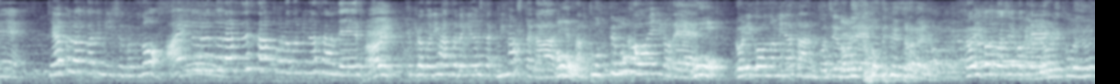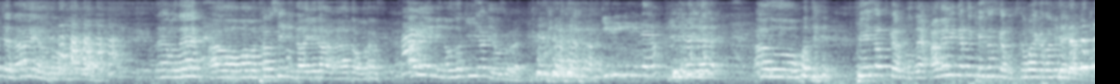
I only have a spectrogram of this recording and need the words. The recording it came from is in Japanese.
ねテアトルアカデミー所属のアイドルクラス札幌の皆さんです。はい。先ほどリハーサル見ました見ましたが皆さんとっても可愛いのでおロリコンの皆さんご注目。です込んでんじゃないよ。ロリコンご注目です。乗り込ん言うんじゃないよ でもねあのまあまあ楽しんでいただけたらなと思います、はい。ある意味覗きになるよそれ。ギリギリだよ。ギリギリであの本当に警察官のねアメリカの警察官の捕まえ方みたいになる。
